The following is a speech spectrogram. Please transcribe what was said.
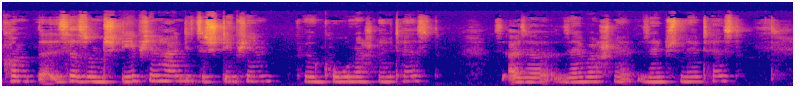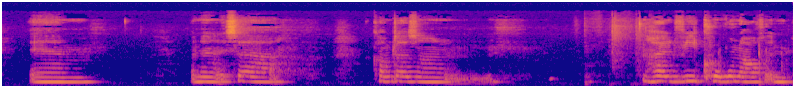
kommt, da ist ja so ein Stäbchen halt, dieses Stäbchen für Corona-Schnelltest. Also selber schnell, Selbstschnelltest. Ähm, und dann ist er kommt da so ein halt wie Corona auch in,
